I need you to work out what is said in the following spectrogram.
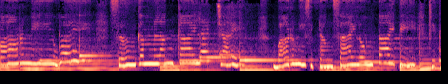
บารมีไว้ เสริมกำลังกายและใจ บารมีสิบดังสายลมใต้ปีที่โอ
